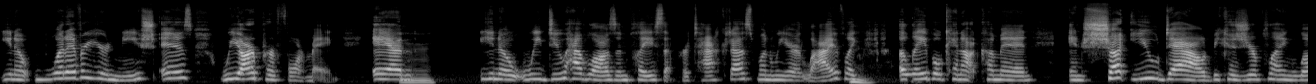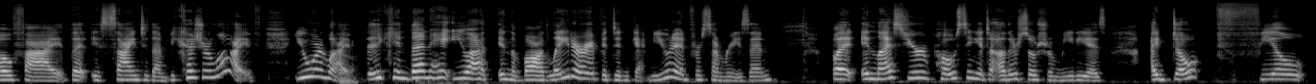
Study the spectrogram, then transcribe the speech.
you know, whatever your niche is, we are performing, and. Mm you know, we do have laws in place that protect us when we are live. Like mm. a label cannot come in and shut you down because you're playing lo-fi that is signed to them because you're live. You are live. Yeah. They can then hit you out in the VOD later if it didn't get muted for some reason. But unless you're posting it to other social medias, I don't feel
